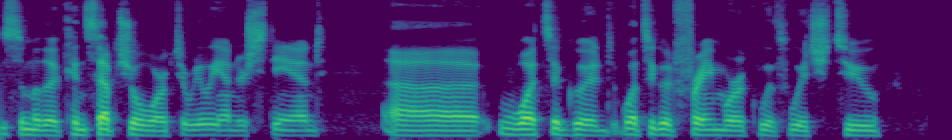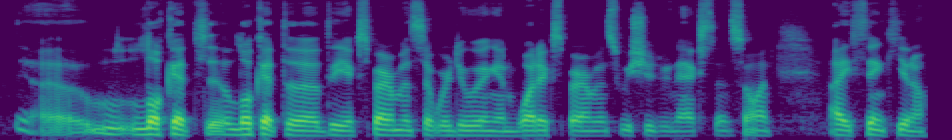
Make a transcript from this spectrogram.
some of the conceptual work to really understand uh, what's a good what's a good framework with which to uh, look at look at the the experiments that we're doing and what experiments we should do next and so on. I think you know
